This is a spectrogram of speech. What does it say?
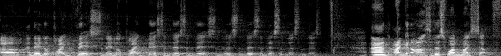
Um, and they look like this, and they look like this, and this, and this, and this, and this, and this, and this, and this. And I'm going to answer this one myself.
